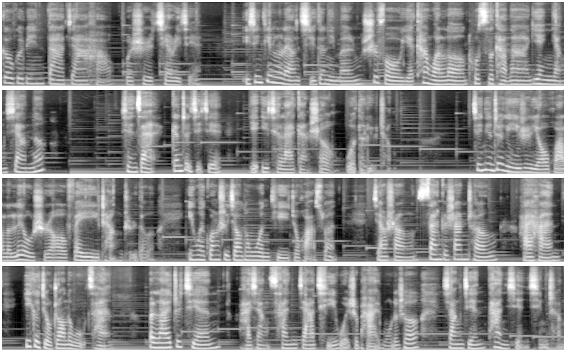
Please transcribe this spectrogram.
各位贵宾，大家好，我是 Cherry 姐。已经听了两集的你们，是否也看完了托斯卡纳艳阳下呢？现在跟着姐姐也一起来感受我的旅程。今天这个一日游花了六十欧，非常值得，因为光是交通问题就划算，加上三个山城，还含一个酒庄的午餐。本来之前。还想参加骑韦氏牌摩托车乡间探险行程，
